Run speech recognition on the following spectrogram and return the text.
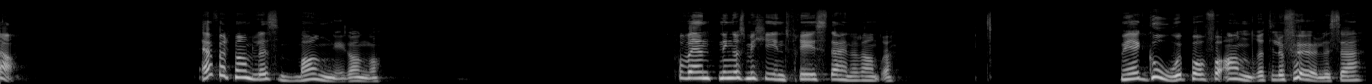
Ja. Jeg har følt meg annerledes mange ganger. Forventninger som ikke innfris, det ene og det andre. Vi er gode på å få andre til å føle seg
